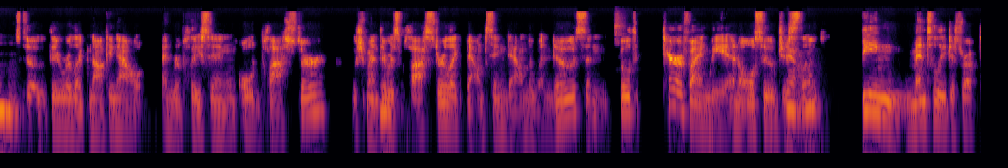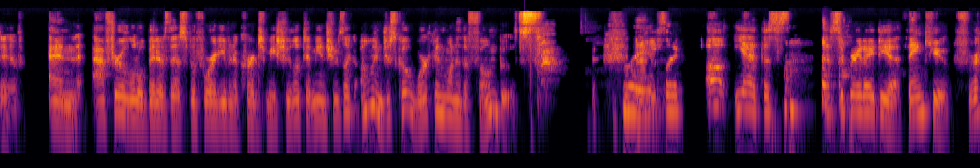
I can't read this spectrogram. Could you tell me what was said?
Mhm. So they were like knocking out and replacing old plaster, which meant there was plaster like bouncing down the windows and both terrifying me and also just Yeah. like being mentally disruptive. And after a little bit of this, before it even occurred to me, she looked at me and she was like, Oh, and just go work in one of the phone booths. And I was like, Oh, yeah, that's that's a great idea. Thank you for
